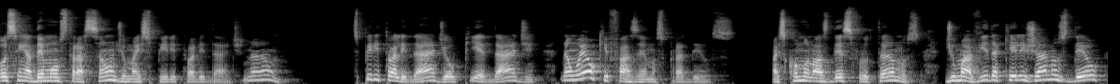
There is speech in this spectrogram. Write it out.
fossem a demonstração de uma espiritualidade. Não. Espiritualidade ou piedade não é o que fazemos para Deus, mas como nós desfrutamos de uma vida que Ele já nos deu,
